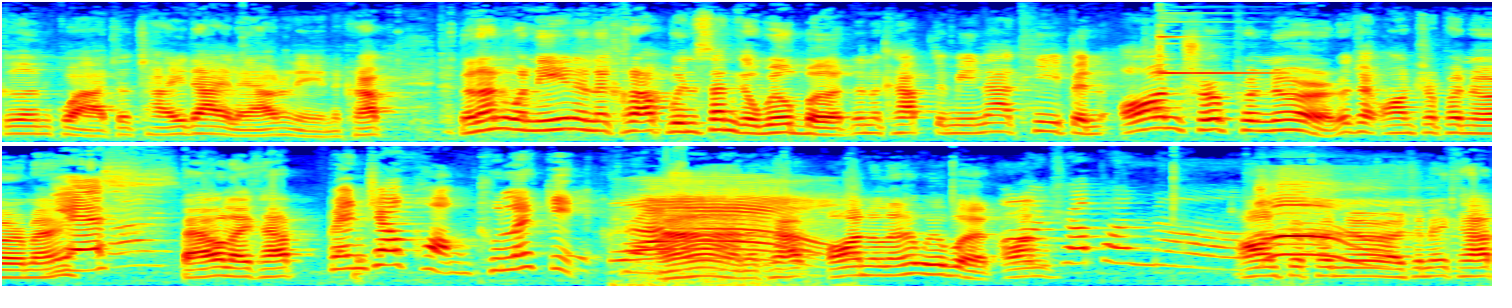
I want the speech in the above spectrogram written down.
เกินกว่าจะใช้ได้แล้วนั่นเองนะครับ ดังนั้นวันนี้เนี่ยนะครับวินสันกับวิลเบิร์ตเนี่ยนะครับ จะมีหน้าที่เป็น entrepreneur รู้จัก entrepreneur ไหม yes แปลว่าอะไรครับ เป็นเจ้าของธุรกิจครับ อ่า นะครับ on อะไรนะวิลเบิร์ต on entrepreneur entrepreneur ใช่ไหมครับ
